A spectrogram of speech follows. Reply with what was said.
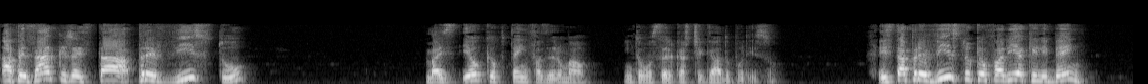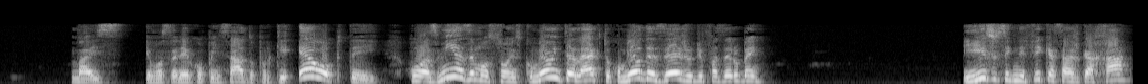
Apesar que já está previsto, mas eu que optei em fazer o mal. Então vou ser castigado por isso. Está previsto que eu faria aquele bem, mas eu vou ser recompensado porque eu optei com as minhas emoções, com o meu intelecto, com o meu desejo de fazer o bem. E isso significa essa ashgaha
